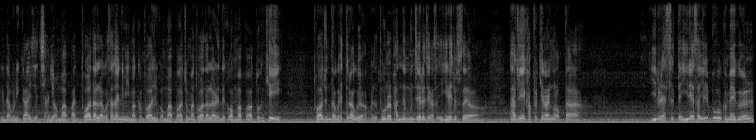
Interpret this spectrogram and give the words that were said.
그러다 보니까 이제 자기 엄마 아빠 도와달라고 사장님이 이만큼 도와주니까 엄마 아빠가 좀만 도와달라 그랬는데 그 엄마 아빠가 또 흔쾌히 도와준다고 했더라고요. 그래서 돈을 받는 문제를 제가 얘기를 해줬어요. 나중에 갚을 게라는 건 없다. 일을 했을 때 일에서 일부 금액을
